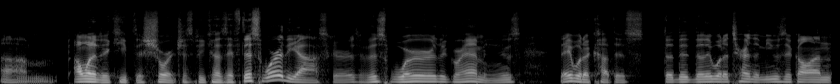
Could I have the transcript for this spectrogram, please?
um, I wanted to keep this short just because if this were the Oscars, if this were the Grammys, they would have cut this. They, they would have turned the music on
